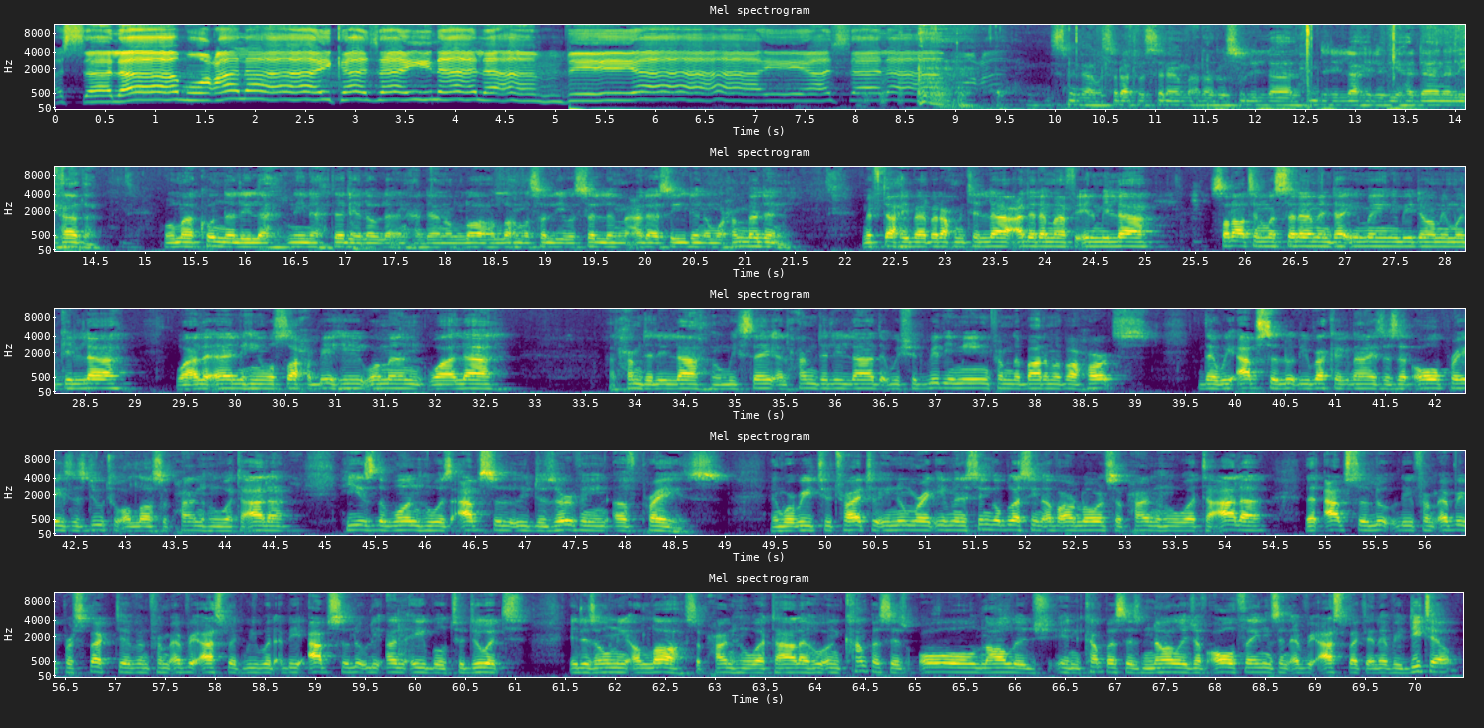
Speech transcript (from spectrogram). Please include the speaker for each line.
Speaker 1: السلام عليك زين الأنبياء. السلام
Speaker 2: بسم الله والصلاة والسلام على رسول الله. الحمد لله الذي هدانا لهذا. وما كنا لنهتدي لولا أن هدانا الله. اللهم صل وسلم على سيدنا محمد. مفتاح باب رحمة الله عدد ما في علم الله. صلاة والسلام دائمين بدوام ملك الله. وعلى آله وصحبه ومن والاه Alhamdulillah, when we say Alhamdulillah, that we should really mean from the bottom of our hearts that we absolutely recognize is that all praise is due to Allah subhanahu wa ta'ala. He is the one who is absolutely deserving of praise. And were we to try to enumerate even a single blessing of our Lord subhanahu wa ta'ala, that absolutely from every perspective and from every aspect we would be absolutely unable to do it. It is only Allah subhanahu wa ta'ala who encompasses all knowledge, encompasses knowledge of all things in every aspect and every detail.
